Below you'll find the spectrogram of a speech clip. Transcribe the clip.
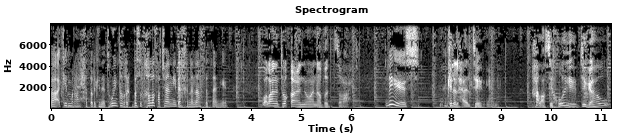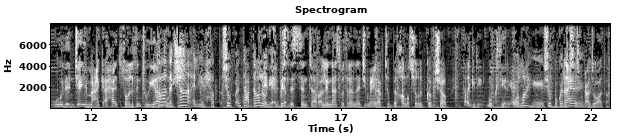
فأكيد ما راح يحط لك نت هو ينتظرك بس تخلص عشان يدخل الناس الثانيين. والله أنا أتوقع إنه أنا ضد صراحة ليش؟ كل الحالتين يعني خلاص يا أخوي تقهوى وإذا جاي معك أحد سولف أنت وياه ترى. ذكاء اللي يحط. شوف أنت عبد الله يعني ال business center اللي الناس مثلا أجي معي لابتوب يخلص شغلي ب coffee shop ترى قليل مو كثير يعني. والله شوف بقول لك. اشبك على الجوال ترى.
